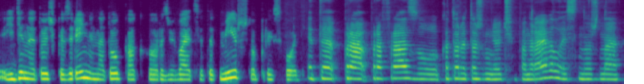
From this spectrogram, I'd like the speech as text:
единая точка зрения на то, как развивается этот мир, что происходит. Это про, про фразу, которая тоже мне очень понравилась. Нужно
